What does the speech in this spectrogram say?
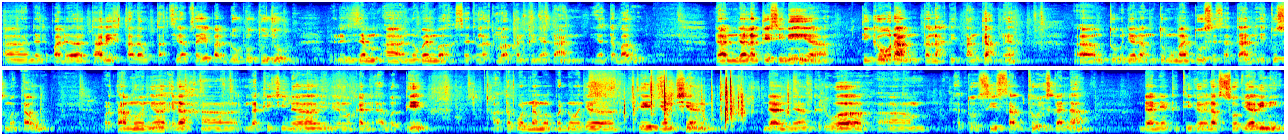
uh, daripada tarikh kalau tak silap saya pada 27 Disember, uh, November saya telah keluarkan kenyataan yang terbaru. Dan dalam kes ini uh, tiga orang telah ditangkap ya uh, untuk menjalan untuk membantu siasatan itu semua tahu. Pertamanya ialah uh, lelaki Cina yang dinamakan Albert T ataupun nama penuh dia T Jiangqian dan yang kedua um, Datuk Si Sabtu Iskandar dan yang ketiga ialah Sofia Rini.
